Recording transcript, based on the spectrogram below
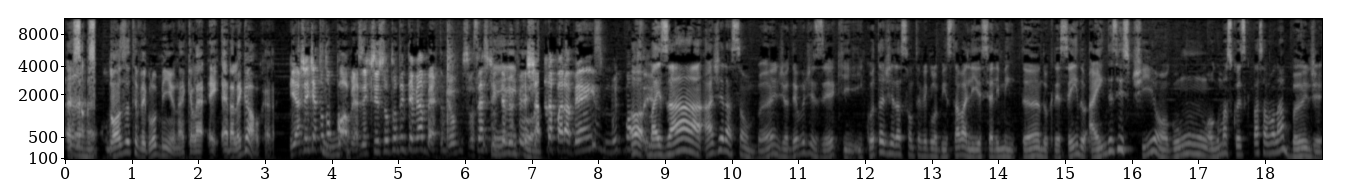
Essa saudosa TV Globinho, né? Que ela é, era legal, cara. E a gente é tudo Sim. pobre, a gente assistiu tudo em TV aberta, viu? Se você assistiu em TV pô. fechada, parabéns, muito bom oh, Mas a, a geração Band, eu devo dizer que enquanto a geração TV Globinho estava ali se alimentando, crescendo, ainda existiam algum, algumas coisas que passavam na Band.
